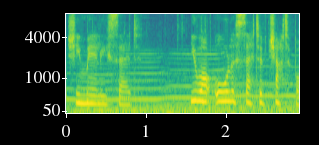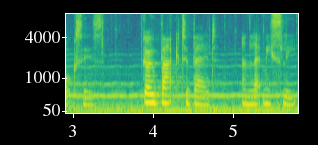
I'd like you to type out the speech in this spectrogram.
she merely said, You are all a set of chatterboxes. Go back to bed and let me sleep.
